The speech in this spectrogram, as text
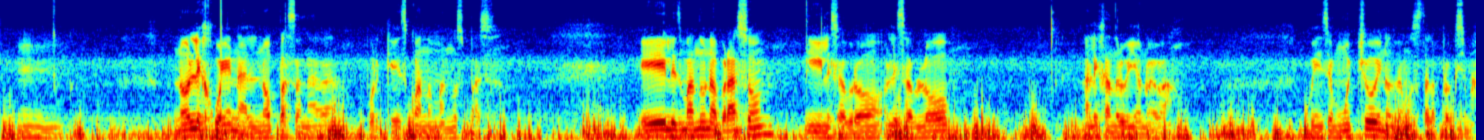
Mm, no le jueguen al no pasa nada, porque es cuando más nos pasa. Eh, les mando un abrazo y les habló, les habló Alejandro Villanueva. Cuídense mucho y nos vemos hasta la próxima.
